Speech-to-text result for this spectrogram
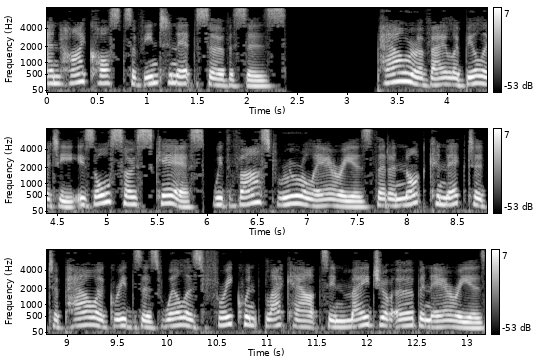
and high costs of Internet services. Power availability is also scarce, with vast rural areas that are not connected to power grids as well as frequent blackouts in major urban areas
